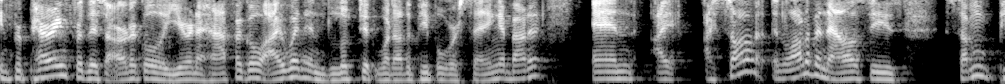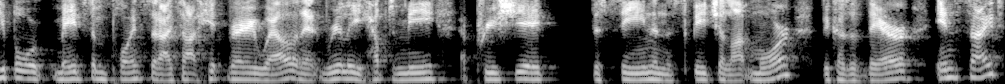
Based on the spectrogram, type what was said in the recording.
in preparing for this article a year and a half ago, I went and looked at what other people were saying about it. And I, I saw in a lot of analyses, some people made some points that I thought hit very well. And it really helped me appreciate the scene and the speech a lot more because of their insight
